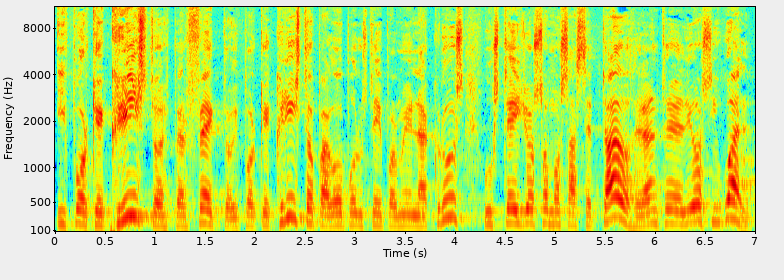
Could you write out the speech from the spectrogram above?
Y porque Cristo es perfecto y porque Cristo pagó por usted y por mí en la cruz, usted y yo somos aceptados delante de Dios igual.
